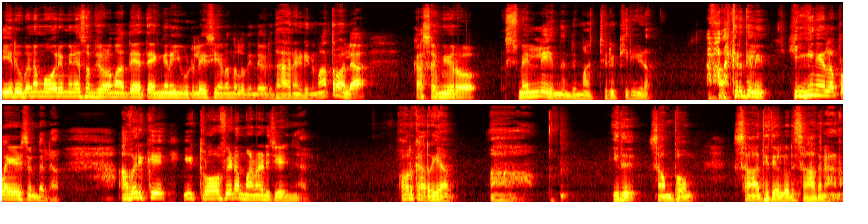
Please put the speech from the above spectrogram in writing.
ഈ രുബന മോരിമിനെ സംബന്ധിച്ചോളം അദ്ദേഹത്തെ എങ്ങനെ യൂട്ടിലൈസ് ചെയ്യണം എന്നുള്ളതിന്റെ ഒരു ധാരണ കിട്ടി മാത്രമല്ല കസമീറോ സ്മെല്ല് ചെയ്യുന്നുണ്ട് മറ്റൊരു കിരീടം. അപ്പോൾ അത്തരത്തിൽ ഇങ്ങനെയുള്ള പ്ലെയേഴ്സ് ഉണ്ടല്ലോ. അവർക്ക് ഈ ട്രോഫിയുടെ മണടിച്ചു കഴിഞ്ഞാൽ അവർക്കറിയാം ആ ഇത് സംഭവം സാധ്യതയുള്ളൊരു സാധനമാണ്.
